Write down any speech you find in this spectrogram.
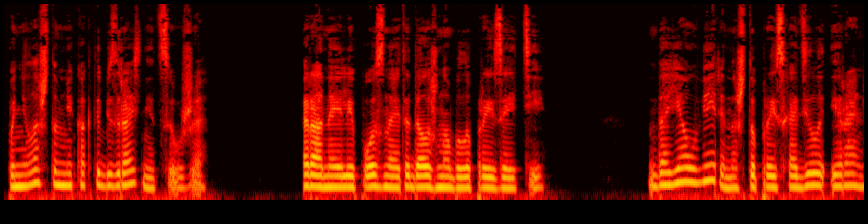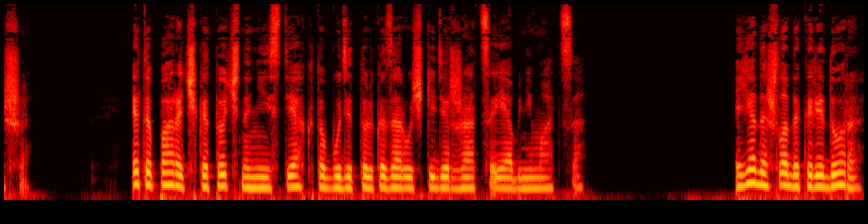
Поняла, что мне как-то без разницы уже. Рано или поздно это должно было произойти. — да я уверена, что происходило и раньше. Эта парочка точно не из тех, кто будет только за ручки держаться и обниматься. Я дошла до коридора,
